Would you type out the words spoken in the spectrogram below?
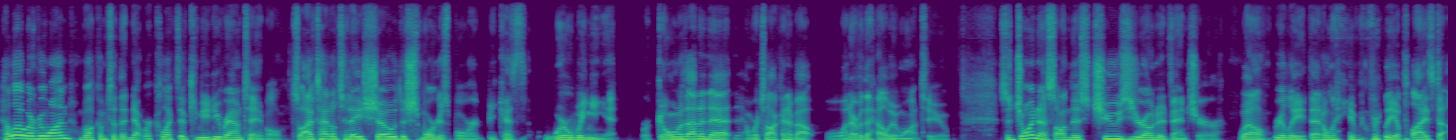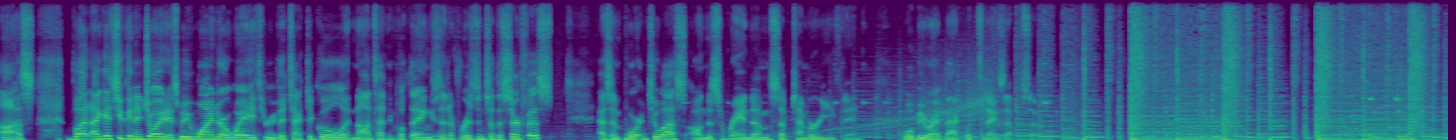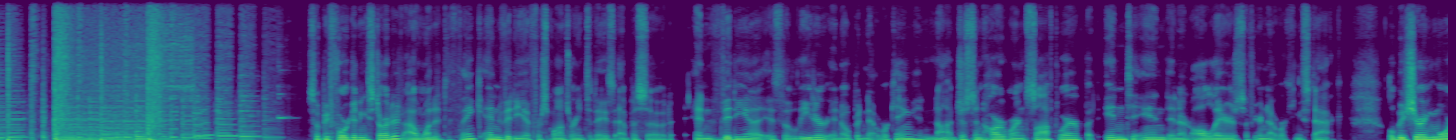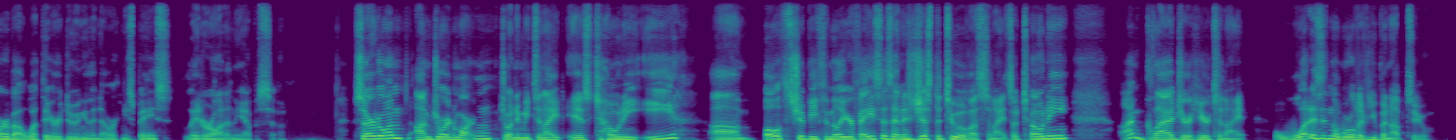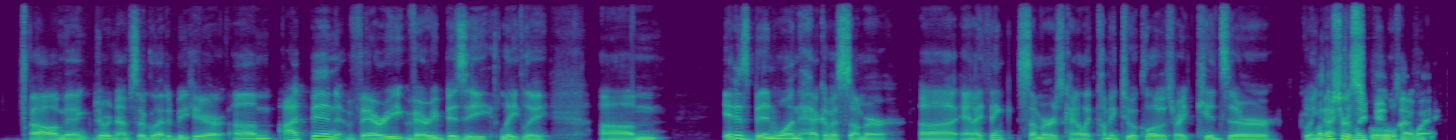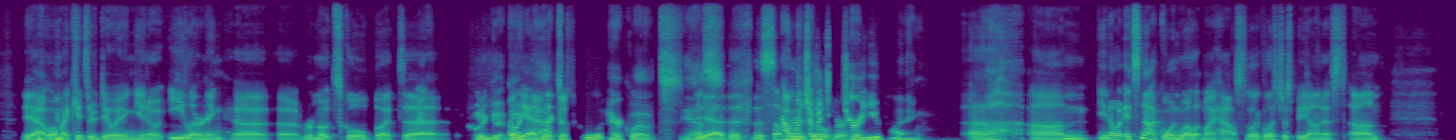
Hello, everyone. Welcome to the Network Collective Community Roundtable. So, I've titled today's show The Smorgasbord because we're winging it. We're going without a net and we're talking about whatever the hell we want to. So, join us on this choose your own adventure. Well, really, that only really applies to us, but I guess you can enjoy it as we wind our way through the technical and non technical things that have risen to the surface as important to us on this random September evening. We'll be right back with today's episode. So before getting started, I wanted to thank NVIDIA for sponsoring today's episode. NVIDIA is the leader in open networking, not just in hardware and software, but end to end and at all layers of your networking stack. We'll be sharing more about what they are doing in the networking space later on in the episode. So everyone, I'm Jordan Martin. Joining me tonight is Tony E. Um, both should be familiar faces, and it's just the two of us tonight. So Tony, I'm glad you're here tonight. What is in the world have you been up to? Oh man, Jordan, I'm so glad to be here. Um, I've been very, very busy lately. Um, it has been one heck of a summer, uh, and I think summer is kind of like coming to a close, right? Kids are going back to school. that way. yeah, well, my kids are doing you know e-learning, uh, uh, remote school, but uh, going, going but yeah, back the, to school in air quotes. Yes. Yeah, the the summer. How much of a over. teacher are you playing? Uh, um, you know what? It's not going well at my house. Like, let's just be honest. Um,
